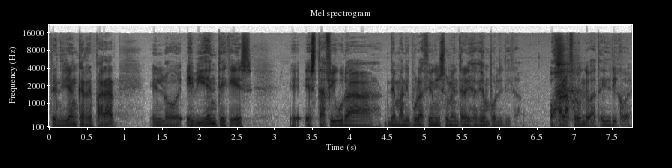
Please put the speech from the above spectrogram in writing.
tendrían que reparar en lo evidente que es eh, esta figura de manipulación e instrumentalización política. Ojalá fuera un debate hídrico. ¿eh?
